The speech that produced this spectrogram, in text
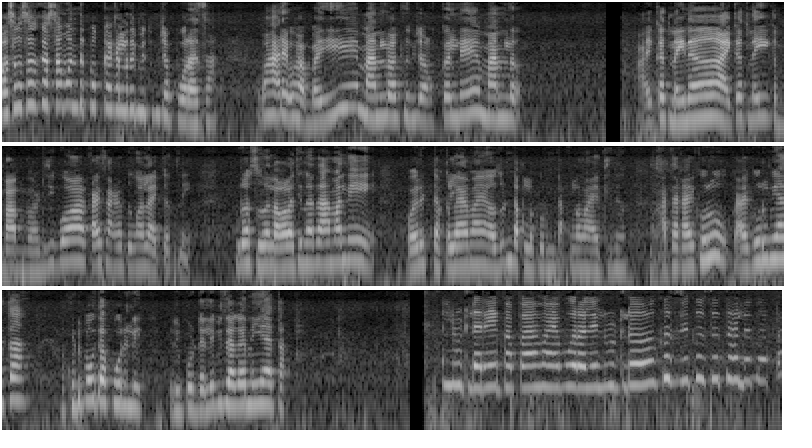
असं कसं का संबंध पक्का केला तुम्ही तुमच्या पोराचा? वा रे वा बाई मानलं तुमच्या अक्कलने मानलं. ऐकत नाही ना ऐकत नाही. भटजी बुवा काय सांगा तुम्हाला ऐकत नाही. पुरा सुद्धा लावला तिनं आता आम्हाला. पहिले टकलाय माय अजून टकलं करून टाकलं माय तिनं. आता काय करू काय करू मी आता? कुठे पाहू त्या पोरीली? रिपोर्ट द्यायला बी जागा नाही आता. लुटलं रे बापा माझ्या पोराला लुटलं. कसं कसं झालं बापा?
